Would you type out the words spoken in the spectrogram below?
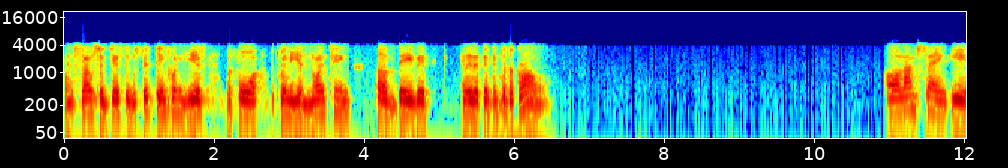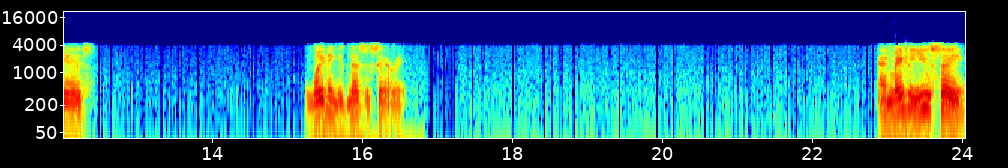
And some suggest it was 15, 20 years before, between the anointing of David and the ascension to the throne. All I'm saying is waiting is necessary. And maybe you say,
